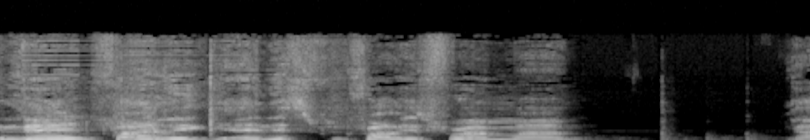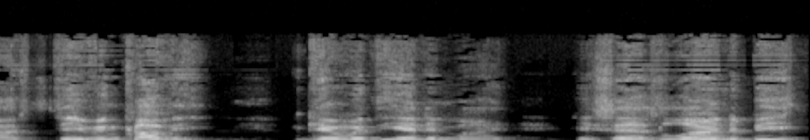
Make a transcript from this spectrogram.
And then finally, and this probably is from um, uh, Stephen Covey, again with the end in mind. He says, learn to be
